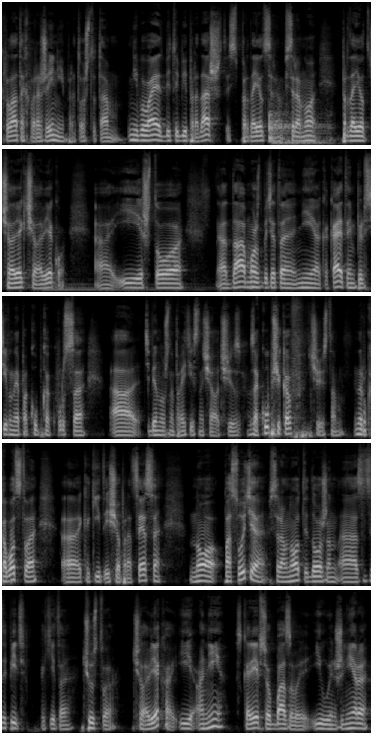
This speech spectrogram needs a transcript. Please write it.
крылатых выражений про то, что там не бывает B2B продаж, то есть продается все равно продает человек человеку, а, и что да, может быть, это не какая-то импульсивная покупка курса, а тебе нужно пройти сначала через закупщиков, через там руководство, а, какие-то еще процессы, но по сути все равно ты должен зацепить какие-то чувства человека, и они, скорее всего, базовые и у инженера,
